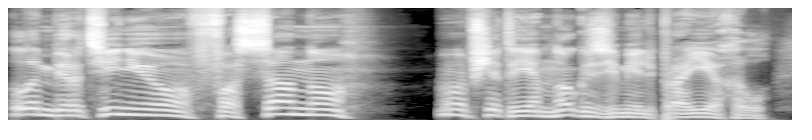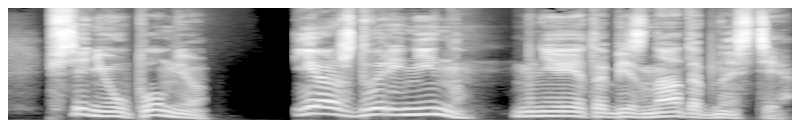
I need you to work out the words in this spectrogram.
Ламбертинию, Фассану. Вообще-то я много земель проехал, все не упомню. Я ж дворянин, мне это без надобности».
